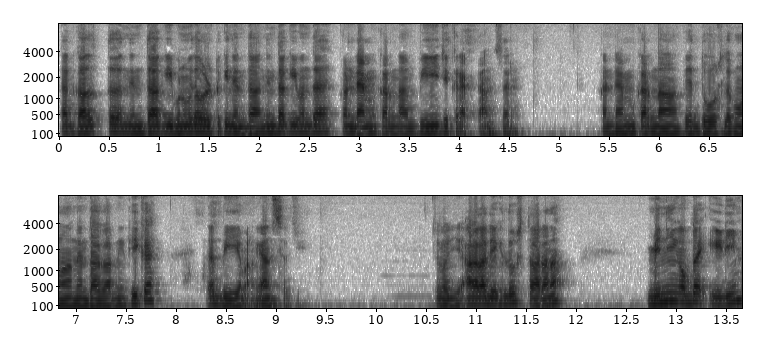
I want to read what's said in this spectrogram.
ਤਾਂ ਗਲਤ ਨਿੰਦਾ ਕੀ ਬਣੂ? ਇਹਦਾ ਉਲਟ ਕੀ ਨਿੰਦਾ? ਨਿੰਦਾ ਕੀ ਬੰਦਾ ਹੈ? ਕੰਡੈਮ ਕਰਨਾ। B is correct answer condemn ਕਰਨਾ ਤੇ ਦੋਸ਼ ਲਗਾਉਣਾ, ਨਿੰਦਾ ਕਰਨੀ, ਠੀਕ ਹੈ? ਤਾਂ ਬੀ ਬਣ ਗਿਆ ਆਨਸਰ ਜੀ। ਚਲੋ ਜੀ, ਅਗਲਾ ਦੇਖ ਲਓ 17 ਨਾ meaning of the idiom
